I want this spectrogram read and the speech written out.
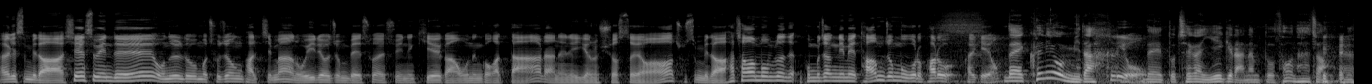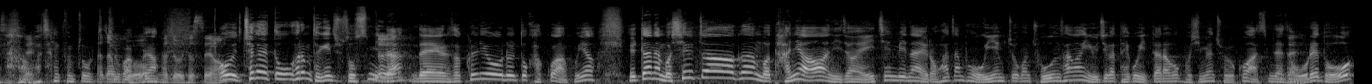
알겠습니다. CS 윈드 오늘도 뭐 조정 받지만 오히려 좀 매수할 수 있는 기회가 오는 것 같다라는 의견을 주셨어요. 좋습니다. 하창원 본부장- 본부장님의 다음 종목으로 바로 갈게요. 네, 클리오입니다. 클리오. 네, 또 제가 이 얘기를 안 하면 또 서운하죠. 그래서 화장품 쪽으로 또 들고 화장품 왔고요. 가져오셨어요. 어, 최근에 또 흐름 되게 좋습니다. 네. 그래서 클리오를 또 갖고 왔고요. 일단은 뭐 실적은 뭐 단연 이전 H&B나 이런 화장품 OEM 쪽은 좋은 상황이 유지가 되고 있다라고 보시면 좋을 것 같습니다. 그래서 네. 올해도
